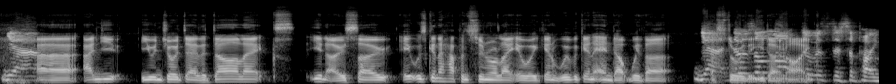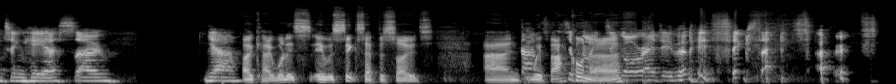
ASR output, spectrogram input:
Yeah. uh, and you you enjoyed Day of the Daleks, you know, so it was going to happen sooner or later. We're going we were going to end up with a yeah. a story that you don't like. It was disappointing here, so yeah. okay. Well, it's it was six episodes, and That's we're back on Earth. already that it's six episodes.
